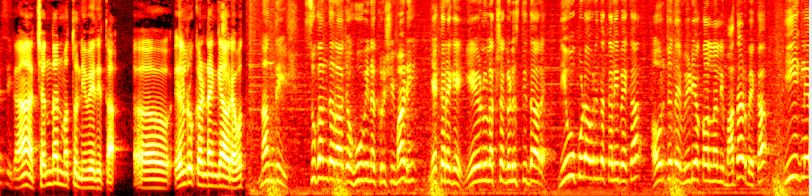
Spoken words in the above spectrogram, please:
ಎಸ್ ಈಗ ಚಂದನ್ ಮತ್ತು ನಿವೇದಿತಾ ಎಲ್ಲರೂ ಕಂಡಂಗೆ ಅವ್ರು ಯಾವತ್ತು ನಂದೀಶ್ ಸುಗಂಧರಾಜ ಹೂವಿನ ಕೃಷಿ ಮಾಡಿ ಎಕರೆಗೆ ಏಳು ಲಕ್ಷ ಗಳಿಸ್ತಿದ್ದಾರೆ. ನೀವು ಕೂಡ ಅವರಿಂದ ಕಲಿಬೇಕಾ? ಅವ್ರ ಜೊತೆ ವಿಡಿಯೋ ಕಾಲ್ನಲ್ಲಿ ಮಾತಾಡಬೇಕಾ? ಈಗಲೇ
